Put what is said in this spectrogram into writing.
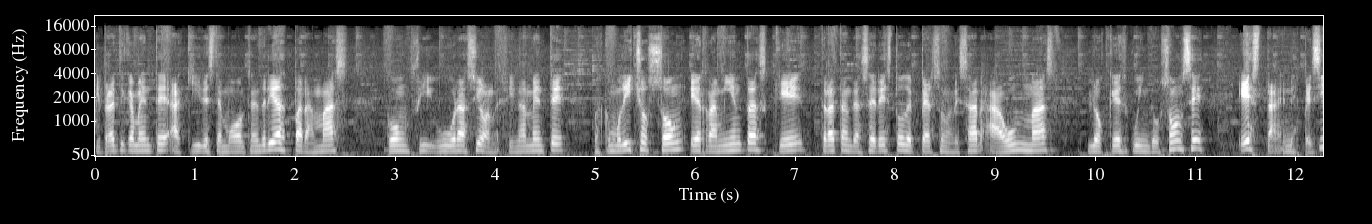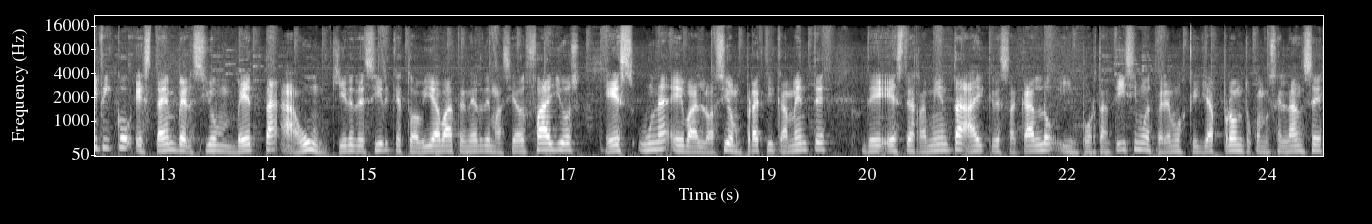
Y prácticamente aquí de este modo tendrías para más configuraciones. Finalmente, pues como dicho, son herramientas que tratan de hacer esto de personalizar aún más lo que es Windows 11 esta en específico está en versión beta aún, quiere decir que todavía va a tener demasiados fallos. Es una evaluación prácticamente de esta herramienta, hay que sacarlo importantísimo. Esperemos que ya pronto, cuando se lance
